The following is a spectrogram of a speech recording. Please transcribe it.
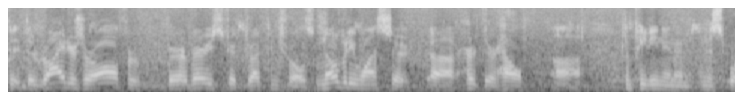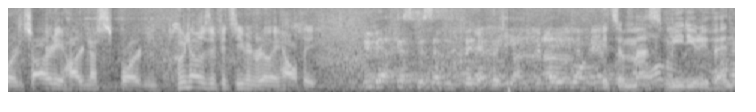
the, the, riders are all for, for, very strict drug controls. Nobody wants to uh, hurt their health uh, competing in a, in a sport. It's already a hard enough sport, and who knows if it's even really healthe It's a mass media event.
